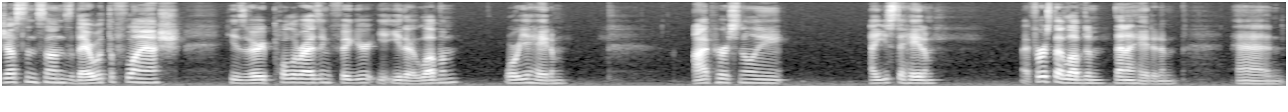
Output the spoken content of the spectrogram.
Justin Sun's there with the Flash. He's a very polarizing figure. You either love him or you hate him. I personally, I used to hate him. At first, I loved him, then I hated him. And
